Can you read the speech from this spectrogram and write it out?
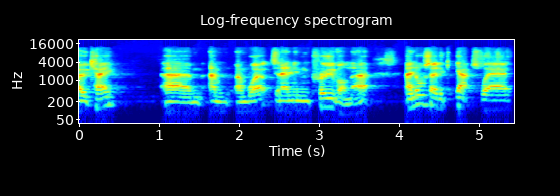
okay um, and and worked, and then improve on that. And also the gaps where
